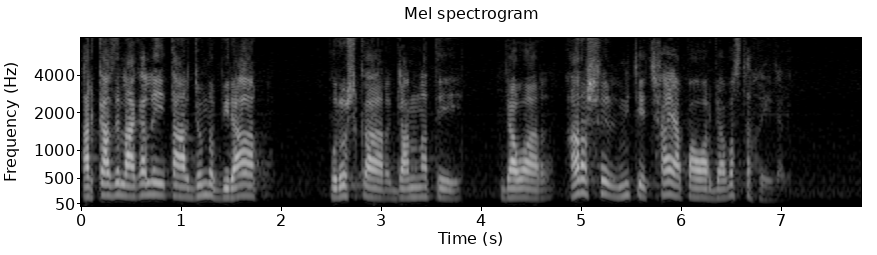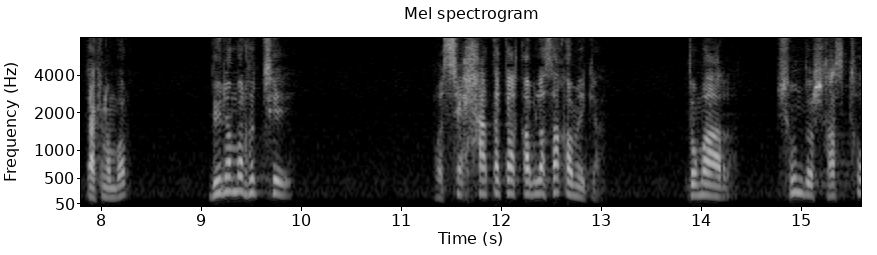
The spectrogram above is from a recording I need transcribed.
আর কাজে লাগালে তার জন্য বিরাট পুরস্কার জান্নাতে যাওয়ার আরসের নিচে ছায়া পাওয়ার ব্যবস্থা হয়ে যাবে। এক নম্বর। দুই নম্বর হচ্ছে সেহাতাকা কাবলা সাকামেকা তোমার সুন্দর স্বাস্থ্য,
